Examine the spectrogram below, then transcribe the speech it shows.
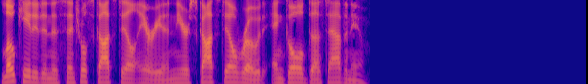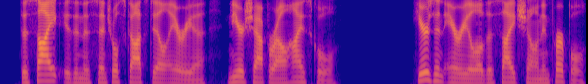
Located in the central Scottsdale area near Scottsdale Road and Gold Dust Avenue. The site is in the central Scottsdale area near Chaparral High School. Here's an aerial of the site shown in purple,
